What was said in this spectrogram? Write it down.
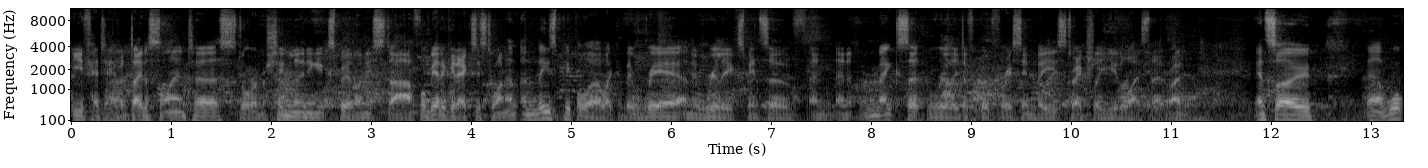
you've had to have a data scientist or a machine learning expert on your staff or be able to get access to one. And, and these people are like, they're rare and they're really expensive and, and it makes it really difficult for SMBs to actually utilize that, right? And so, uh, what,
